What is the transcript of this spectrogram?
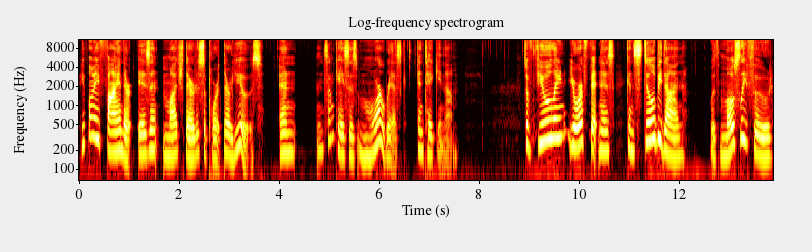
people may find there isn't much there to support their use, and in some cases, more risk in taking them. So, fueling your fitness can still be done with mostly food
